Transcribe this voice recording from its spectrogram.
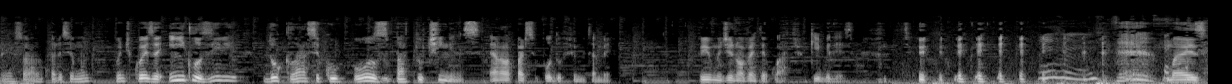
Olha só, ela apareceu muito, muita coisa. E, inclusive do clássico Os Batutinhas. Ela participou do filme também. Filme de 94. Que beleza. Mas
